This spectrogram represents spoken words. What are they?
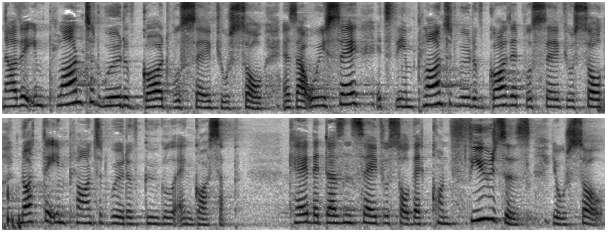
Now, the implanted word of God will save your soul. As I always say, it's the implanted word of God that will save your soul, not the implanted word of Google and gossip. Okay, that doesn't save your soul, that confuses your soul.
